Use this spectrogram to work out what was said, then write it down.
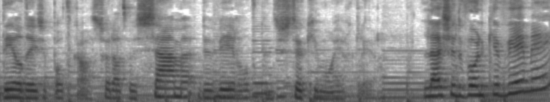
deel deze podcast, zodat we samen de wereld een stukje mooier kleuren. Luister de volgende keer weer mee?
